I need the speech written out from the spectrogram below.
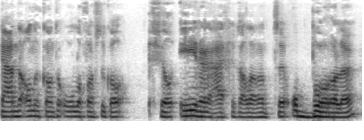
ja, aan de andere kant, de oorlog was natuurlijk al veel eerder eigenlijk al aan het uh, opborrelen.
